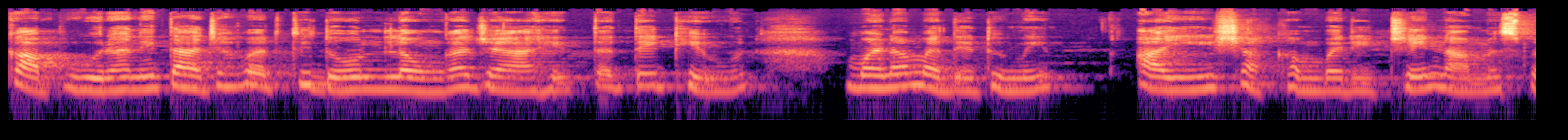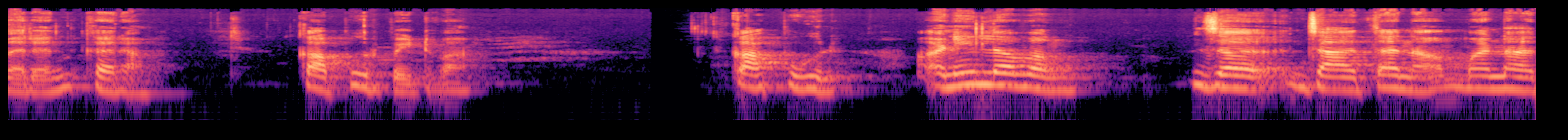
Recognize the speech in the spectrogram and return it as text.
कापूर आणि त्याच्यावरती दोन लवंगा ज्या आहेत तर ते ठेवून मनामध्ये तुम्ही आई शाकंभरीचे नामस्मरण करा. कापूर पेटवा. कापूर आणि लवंग जा जाळताना मनात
